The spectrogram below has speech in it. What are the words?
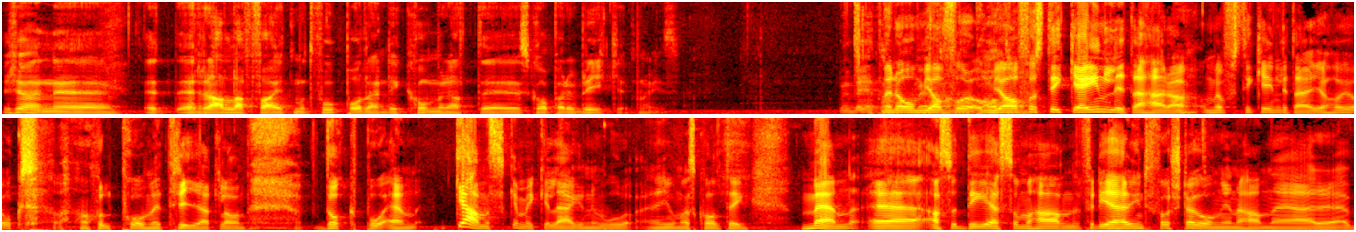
vi kör en, ett, en rallarfight mot fotbollen. Det kommer att skapa rubriker på något vis. Men, Men om, jag får, om jag får sticka in lite här då, om jag får sticka in lite här, jag har ju också hållit på med triathlon, dock på en ganska mycket lägre nivå än Jonas Kolting. Men eh, alltså det som han, för det här är inte första gången han är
